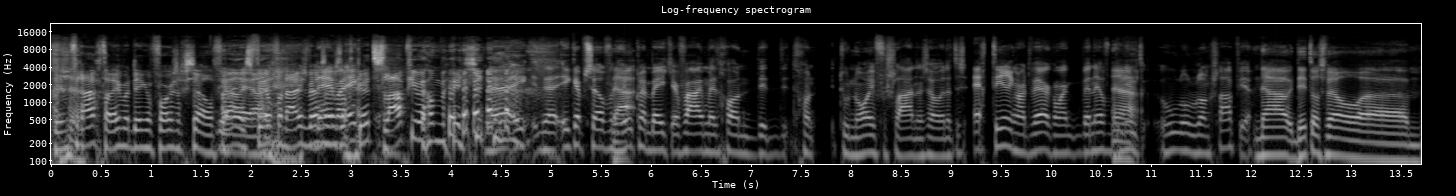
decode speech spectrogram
Tim vraagt alleen maar dingen voor zichzelf. Ja, is ja. veel van huis weg. Nee, maar ik- kut. Slaap je wel een beetje? Nee, ik, nee, ik heb zelf een Ja. heel klein beetje ervaring met gewoon, dit, dit, gewoon toernooien verslaan en zo. En dat is echt tering hard werken. Maar ik ben heel Ja. benieuwd, hoe, hoe lang slaap je? Nou, dit was wel. ehm,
